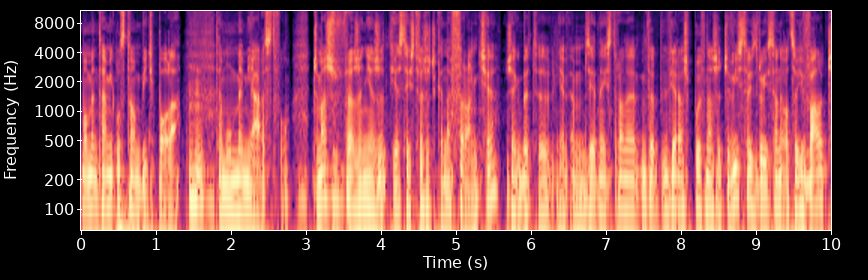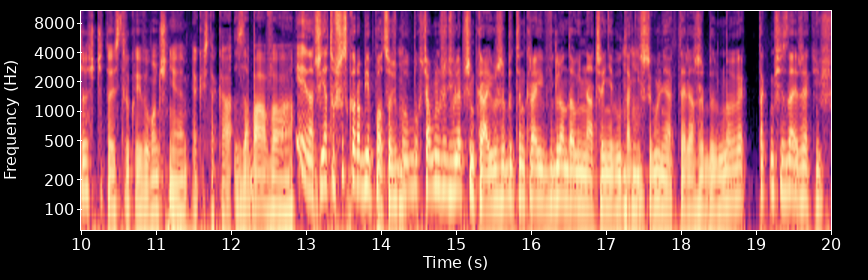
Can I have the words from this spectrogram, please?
momentami ustąpić pola temu memiarstwu. Czy masz wrażenie, że ty jesteś troszeczkę na froncie? Że jakby ty, nie wiem, z jednej strony wywierasz wpływ na rzeczywistość, z drugiej strony o coś walczysz? Czy to jest tylko i wyłącznie jakaś taka zabawa? Nie, znaczy ja to wszystko robię po coś, bo, bo chciałbym żyć w lepszym kraju, żeby ten kraj wyglądał inaczej, nie był taki szczególnie jak teraz, żeby, no jak, tak mi się zdaje, że jakieś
